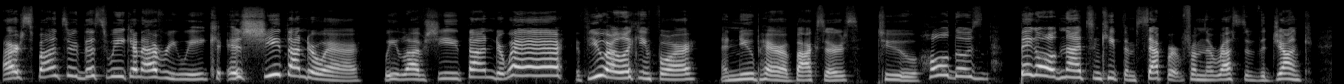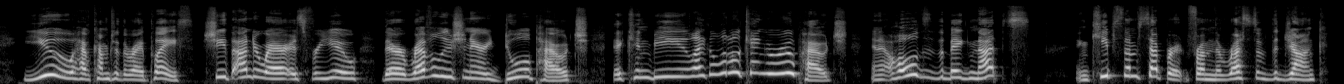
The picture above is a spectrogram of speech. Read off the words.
Our sponsor this week and every week is Sheath Underwear. We love Sheath Underwear. If you are looking for a new pair of boxers to hold those big old nuts and keep them separate from the rest of the junk, you have come to the right place. Sheath Underwear is for you. They're a revolutionary dual pouch. It can be like a little kangaroo pouch, and it holds the big nuts and keeps them separate from the rest of the junk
